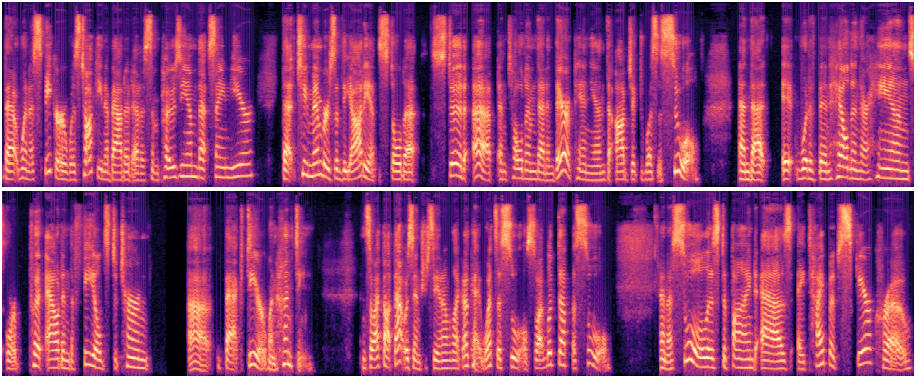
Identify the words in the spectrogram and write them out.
that when a speaker was talking about it at a symposium that same year, that two members of the audience stood up, stood up and told him that, in their opinion, the object was a sewel and that it would have been held in their hands or put out in the fields to turn uh, back deer when hunting. And so I thought that was interesting. I'm like, okay, what's a sewel? So I looked up a sewel. And a sewel is defined as a type of scarecrow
